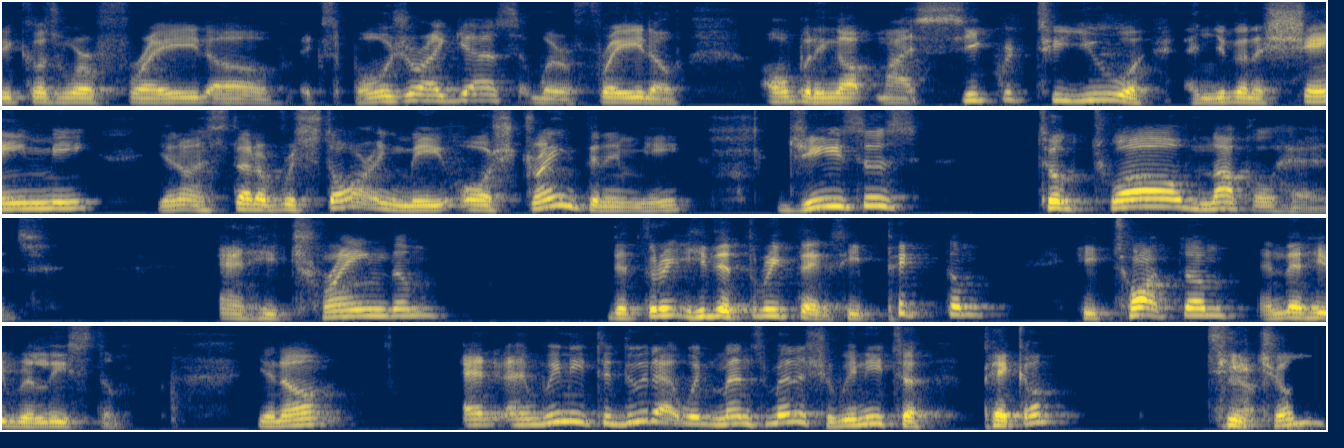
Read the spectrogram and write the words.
because we're afraid of exposure, I guess. We're afraid of opening up my secret to you and you're going to shame me, you know, instead of restoring me or strengthening me. Jesus took 12 knuckleheads and he trained them. Did three, he did three things. He picked them, he taught them, and then he released them. You know, and, and we need to do that with men's ministry. We need to pick them, teach yeah. them,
